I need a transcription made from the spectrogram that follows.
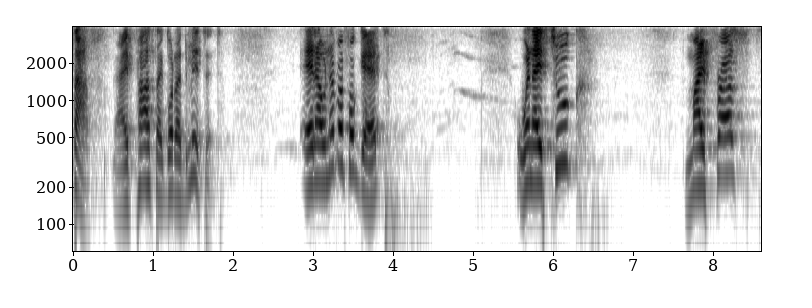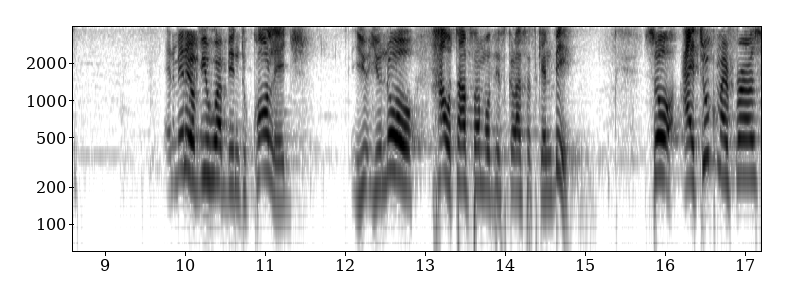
tough. I passed, I got admitted. And I'll never forget when I took my first, and many of you who have been to college, you, you know how tough some of these classes can be. So I took my first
